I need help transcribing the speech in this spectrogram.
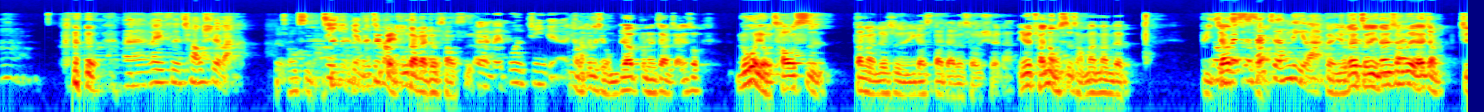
嗯。嗯，类似超市吧。超市。近一点的就北部大概就是超市了。对，北部近一点的。对不起，我们不要不能这样讲，就是说如果有超市，当然就是应该是大家的首选了，因为传统市场慢慢的比较有在整理啦。对，有在整理，但是相对来讲，就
